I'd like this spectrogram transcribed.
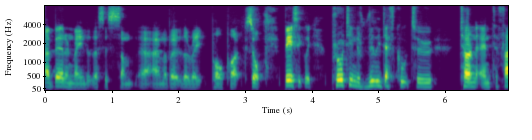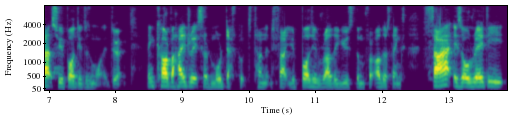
I bear in mind that this is some uh, I'm about the right ballpark. So basically, protein is really difficult to turn into fat, so your body doesn't want to do it. Then carbohydrates are more difficult to turn into fat. Your body would rather use them for other things. Fat is already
